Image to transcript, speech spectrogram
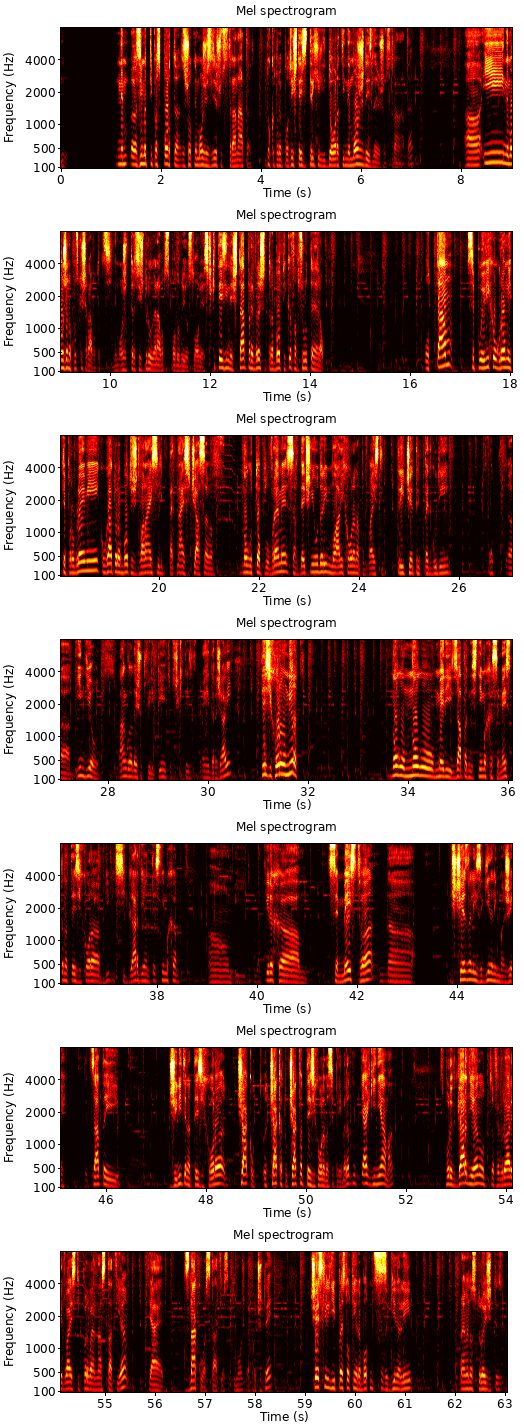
не, взимат ти паспорта, защото не можеш да излезеш от страната. Докато не платиш тези 3000 долара, ти не можеш да излезеш от страната. А, и не можеш да напускаш работата си. Не можеш да търсиш друга работа с по-добри условия. Всички тези неща превръщат работника в абсолютен роб. Оттам се появиха огромните проблеми, когато работиш 12 или 15 часа в много топло време, сърдечни удари, млади хора на по 23, 4, 5 години от а, Индия, от Бангладеш, от Филипините, от всички тези изброени държави тези хора умират. Много, много медии западни снимаха семейства на тези хора, BBC, Guardian, те снимаха а, и документираха семейства на изчезнали и загинали мъже. Децата и а, жените на тези хора чакат, чакат, очакват тези хора да се приберат, но тях ги няма. Според Guardian от февруари 21 една статия, тя е знакова статия, всеки може да я прочете, 6500 работници са загинали по време на строежите за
